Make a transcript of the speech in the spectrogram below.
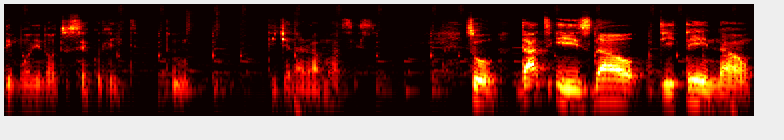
the money not to circulate to the general masses. So that is now the thing now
